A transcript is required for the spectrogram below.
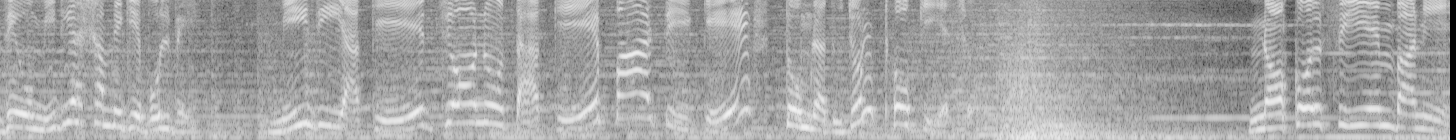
যে ও মিডিয়ার সামনে গিয়ে বলবে, মিডিয়াকে, জনতাকে, পার্টিকে তোমরা দুজন ঠকিয়েছ। নকল সিএম বানিয়ে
